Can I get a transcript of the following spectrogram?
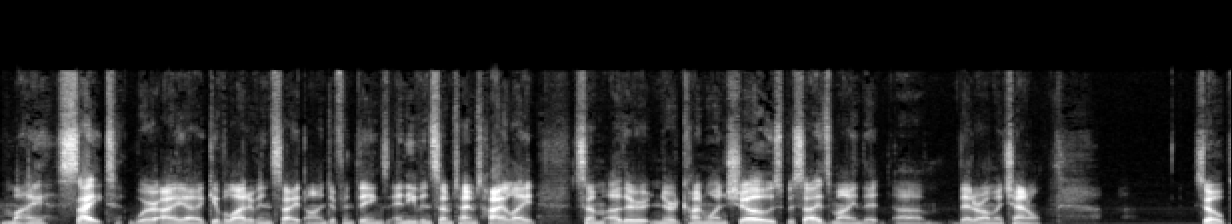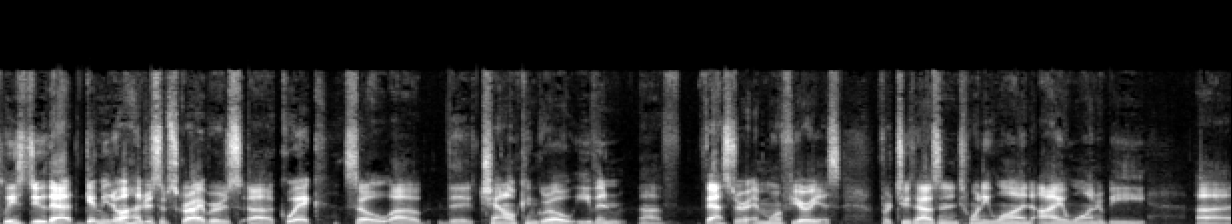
my site where i uh, give a lot of insight on different things and even sometimes highlight some other nerdcon 1 shows besides mine that um, that are on my channel. So please do that. Get me to 100 subscribers uh, quick so uh, the channel can grow even uh, faster and more furious. For 2021 i want to be uh,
